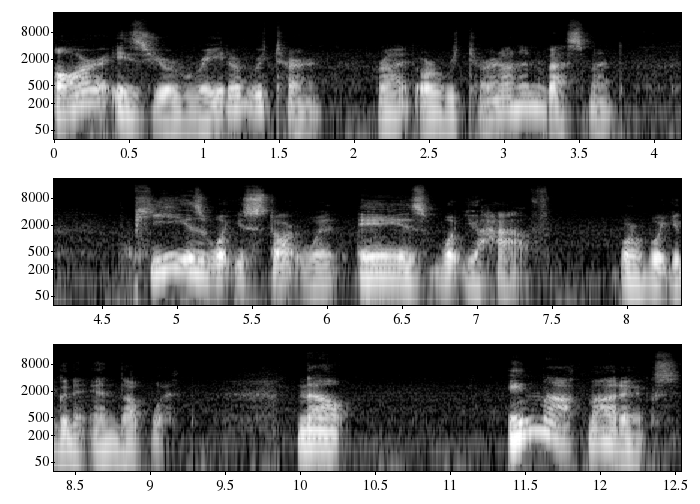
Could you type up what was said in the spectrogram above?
R is your rate of return, right? Or return on investment. P is what you start with, A is what you have, or what you're going to end up with. Now, in mathematics,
